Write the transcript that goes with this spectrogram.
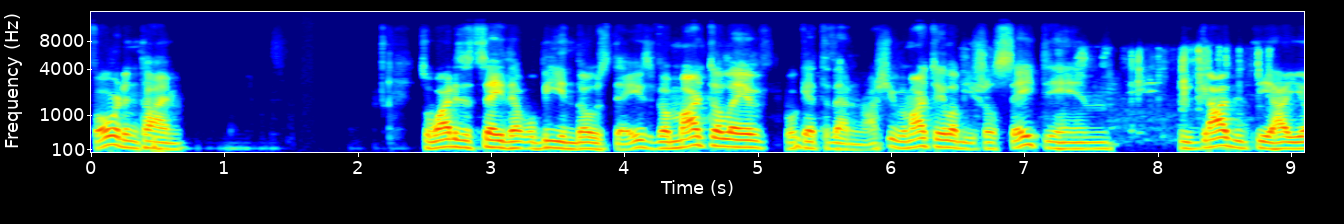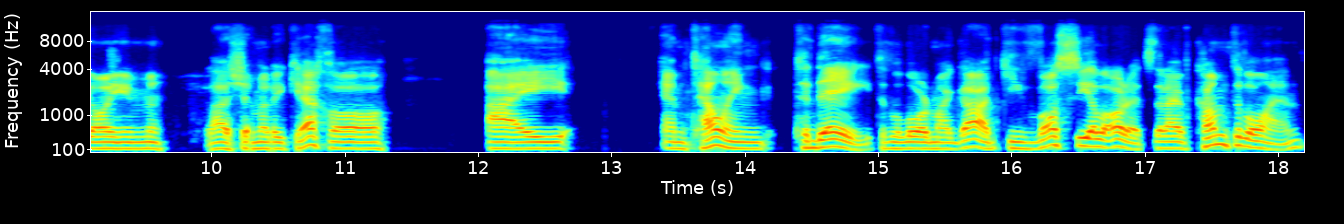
forward in time. So why does it say that will be in those days? V'martalev, we'll get to that in Rashi. V'martalev, you shall say to him, I am telling today to the Lord my God, that I have come to the land,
